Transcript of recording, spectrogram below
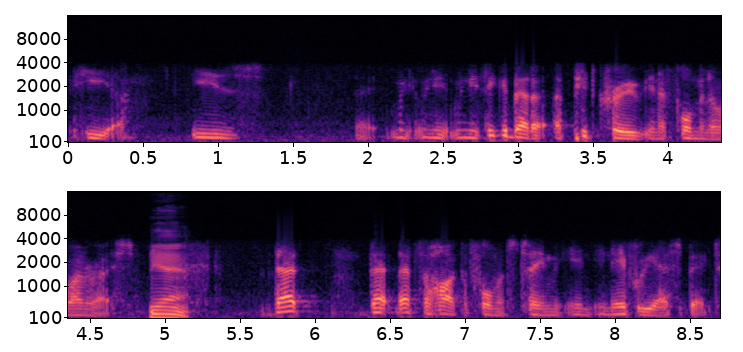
here is when you, when you think about a, a pit crew in a Formula One race. Yeah. That that, that's a high performance team in, in every aspect.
